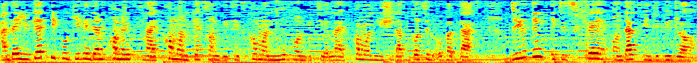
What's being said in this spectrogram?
and then you get people giving them comments like come on get on with it. Come on move on with your life. Come on you should have gotten over that. Do you think it is fair on that individual?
